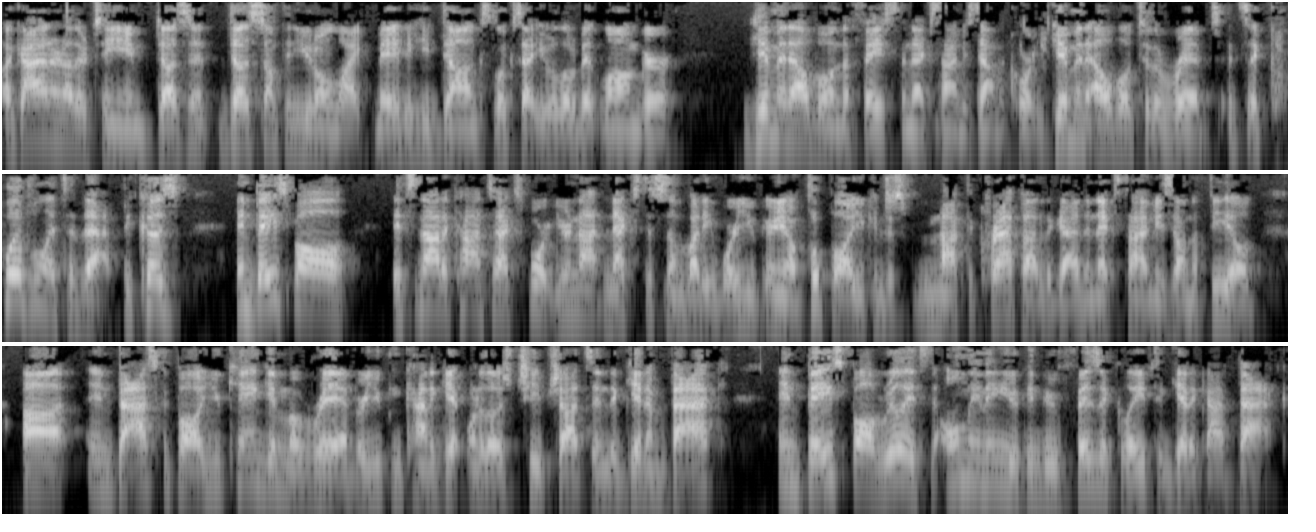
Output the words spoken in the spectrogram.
a guy on another team doesn't does something you don't like. Maybe he dunks, looks at you a little bit longer. Give him an elbow in the face the next time he's down the court. Give him an elbow to the ribs. It's equivalent to that because in baseball, it's not a contact sport. You're not next to somebody where you, you know, football, you can just knock the crap out of the guy the next time he's on the field. Uh, in basketball, you can give him a rib or you can kind of get one of those cheap shots in to get him back. In baseball, really, it's the only thing you can do physically to get a guy back,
